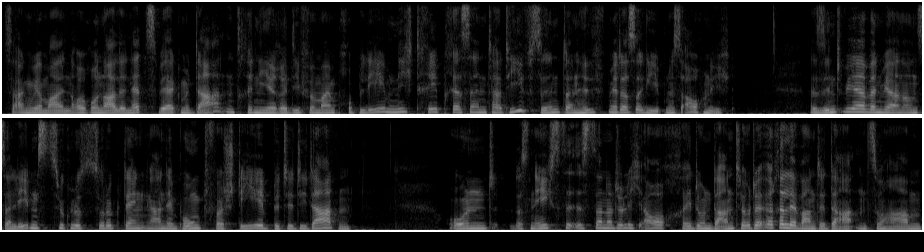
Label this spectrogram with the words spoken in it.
sagen wir mal, neuronale Netzwerk mit Daten trainiere, die für mein Problem nicht repräsentativ sind, dann hilft mir das Ergebnis auch nicht. Sind wir, wenn wir an unseren Lebenszyklus zurückdenken, an dem Punkt, verstehe bitte die Daten. Und das nächste ist dann natürlich auch redundante oder irrelevante Daten zu haben.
